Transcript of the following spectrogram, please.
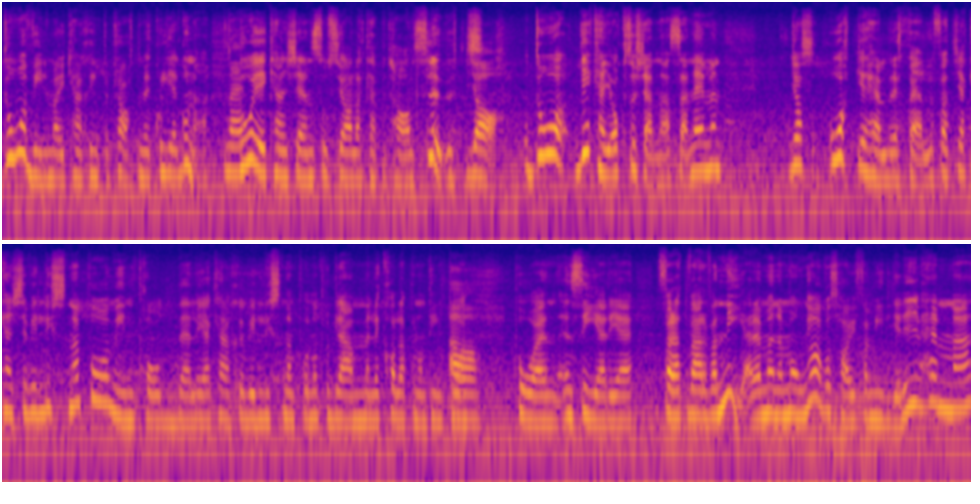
då vill man ju kanske inte prata med kollegorna. Nej. Då är kanske en sociala kapital slut. Ja. Och då, det kan jag också känna så här, nej men jag åker hellre själv för att jag kanske vill lyssna på min podd eller jag kanske vill lyssna på något program eller kolla på någonting på, Ja. På en, en serie för att varva ner. Jag menar många av oss har ju familjeliv hemma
